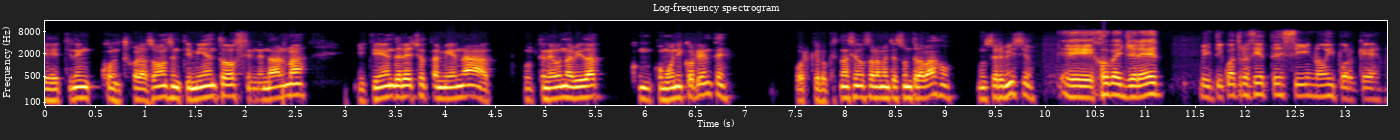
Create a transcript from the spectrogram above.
eh, tienen corazón, sentimientos, tienen alma y tienen derecho también a tener una vida común y corriente, porque lo que están haciendo solamente es un trabajo, un servicio. Eh, joven Jared, 24/7, sí, no, ¿y por qué?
